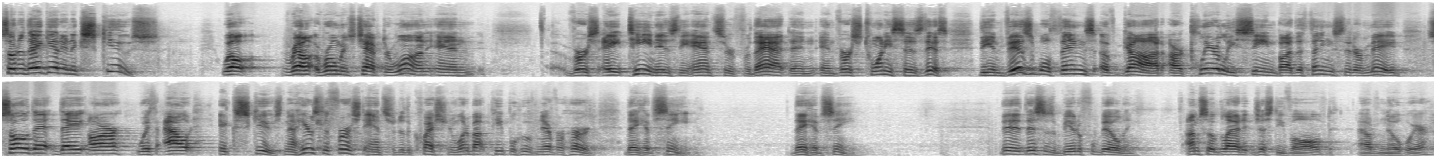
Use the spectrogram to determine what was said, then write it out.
So, do they get an excuse? Well, Romans chapter 1 and uh, verse 18 is the answer for that. And, and verse 20 says this The invisible things of God are clearly seen by the things that are made, so that they are without excuse. Now, here's the first answer to the question what about people who've never heard? They have seen. They have seen. This is a beautiful building. I'm so glad it just evolved out of nowhere,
